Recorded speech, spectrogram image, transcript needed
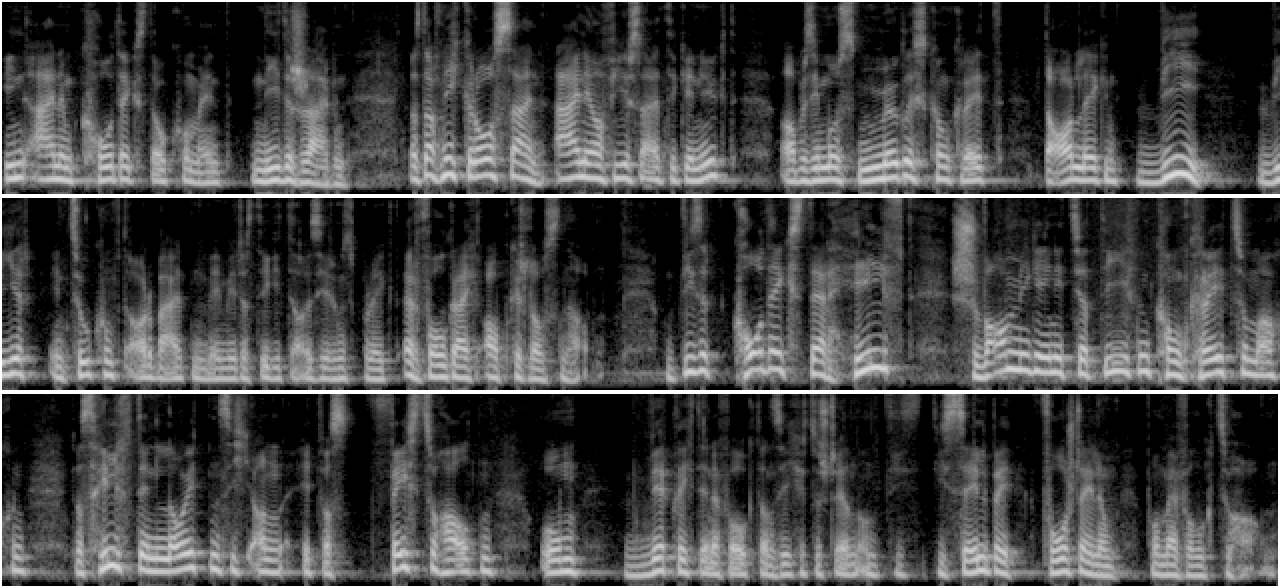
in einem Kodexdokument niederschreiben. Das darf nicht groß sein, eine A4-Seite genügt, aber sie muss möglichst konkret darlegen, wie wir in Zukunft arbeiten, wenn wir das Digitalisierungsprojekt erfolgreich abgeschlossen haben. Und dieser Kodex, der hilft, schwammige Initiativen konkret zu machen. Das hilft den Leuten, sich an etwas festzuhalten, um wirklich den Erfolg dann sicherzustellen und dieselbe Vorstellung vom Erfolg zu haben.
